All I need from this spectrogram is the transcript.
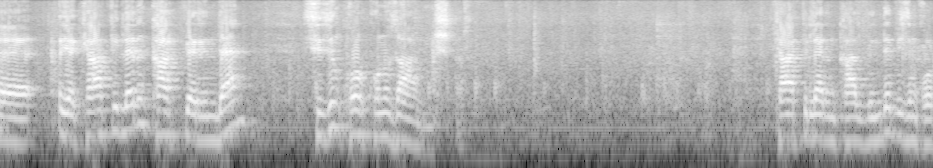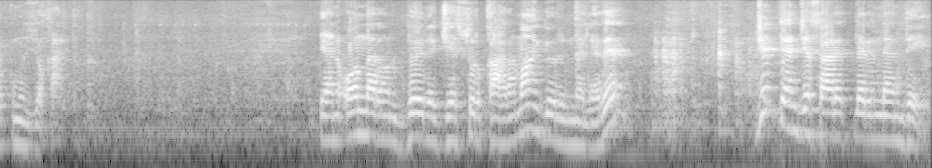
e, ya kafirlerin kalplerinden sizin korkunuzu almıştır. Kafirlerin kalbinde bizim korkumuz yok artık. yani onların böyle cesur kahraman görünmeleri cidden cesaretlerinden değil.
